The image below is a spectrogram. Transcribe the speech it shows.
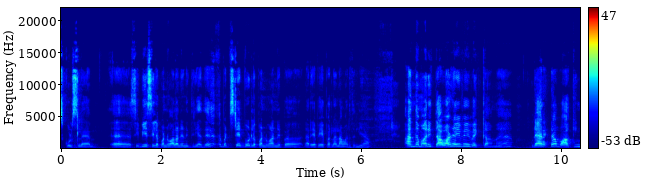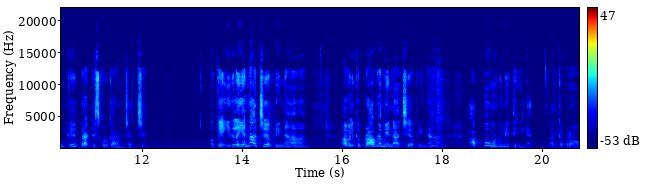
ஸ்கூல்ஸில் சிபிஎஸ்சியில் பண்ணுவாளான்னு எனக்கு தெரியாது பட் ஸ்டேட் போர்டில் பண்ணுவான்னு இப்போ நிறைய பேப்பர்லலாம் வருது இல்லையா? அந்த மாதிரி தவழவே வைக்காமல் டைரெக்டாக வாக்கிங்க்கு ப்ராக்டிஸ் கொடுக்க ஆரம்பிச்சாச்சு. ஓகே இதில் என்னாச்சு அப்படின்னா அவளுக்கு ப்ராப்ளம் என்னாச்சு அப்படின்னா அப்போ ஒன்றுமே தெரியல. அதுக்கப்புறம்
